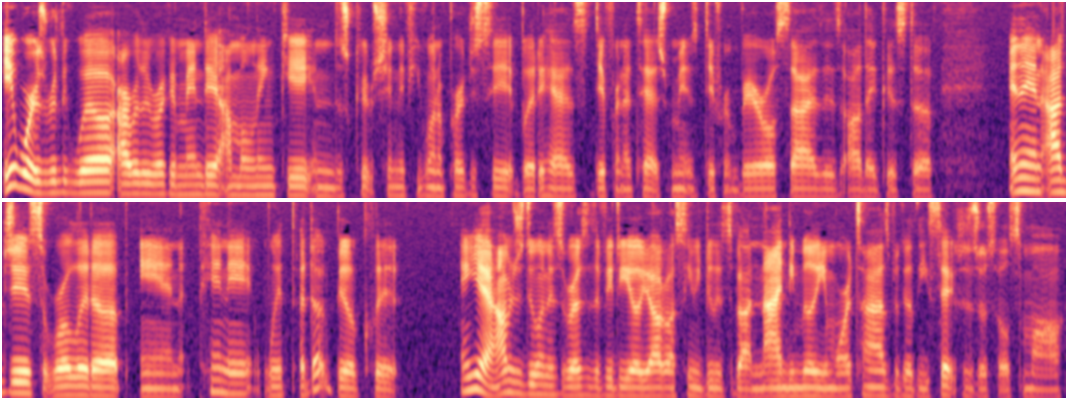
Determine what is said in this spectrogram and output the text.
it works really well. I really recommend it. I'm going to link it in the description if you want to purchase it, but it has different attachments, different barrel sizes, all that good stuff. And then I just roll it up and pin it with a duckbill clip. And yeah, I'm just doing this the rest of the video. Y'all gonna see me do this about 90 million more times because these sections are so small.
